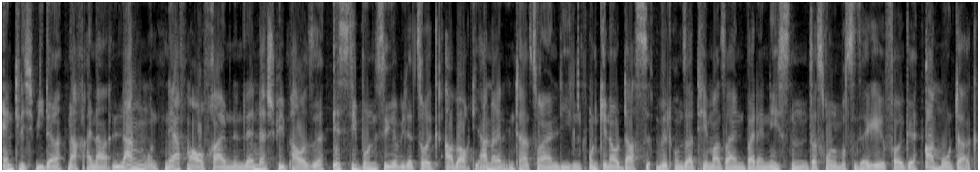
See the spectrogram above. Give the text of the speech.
Endlich wieder nach einer langen und nervenaufreibenden Länderspielpause ist die Bundesliga wieder zurück, aber auch die anderen internationalen Ligen. Und genau das wird unser Thema sein bei der nächsten Das Runde muss ins Eckige Folge am Montag.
